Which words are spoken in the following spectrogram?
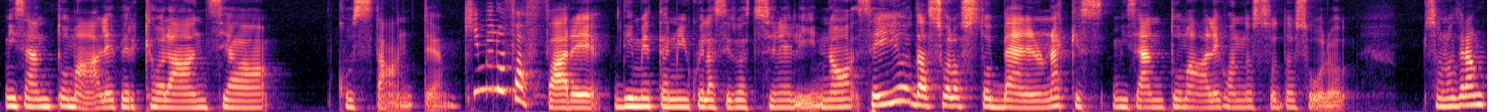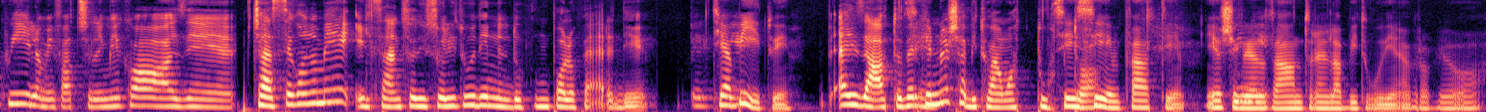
mi sento male perché ho l'ansia costante. Chi me lo fa fare di mettermi in quella situazione lì, no? Se io da sola sto bene, non è che mi sento male quando sto da solo. Sono tranquillo, mi faccio le mie cose. Cioè, secondo me il senso di solitudine dopo un po' lo perdi. Ti abitui. Eh, Esatto, perché Sì. noi ci abituiamo a tutto. Sì, sì, infatti. Io ci credo tanto nell'abitudine proprio.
